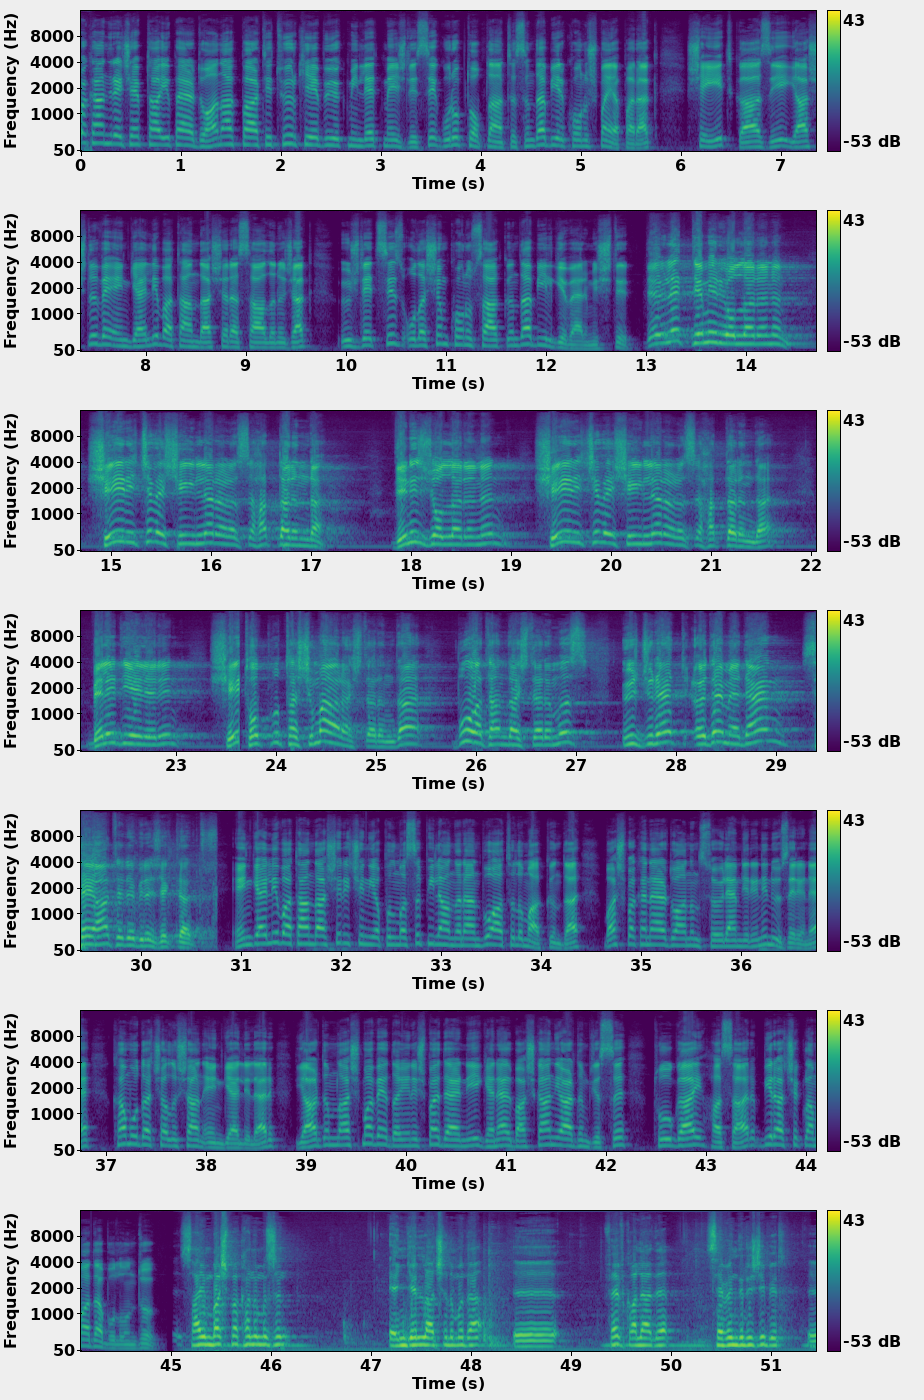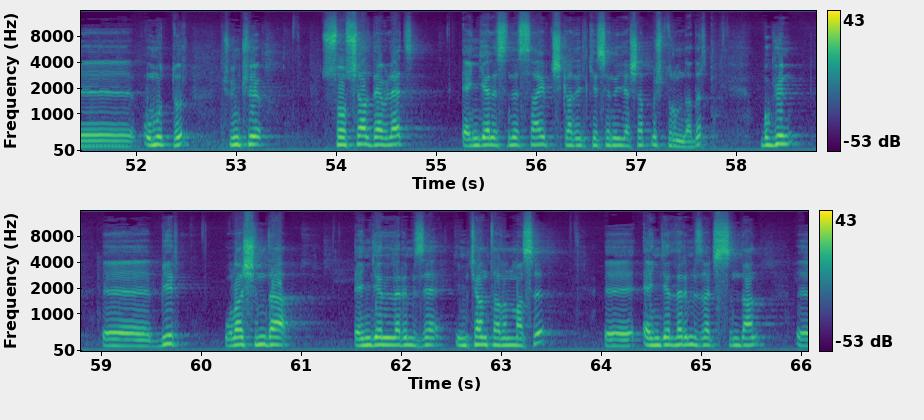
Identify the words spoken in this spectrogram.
Başbakan Recep Tayyip Erdoğan AK Parti Türkiye Büyük Millet Meclisi grup toplantısında bir konuşma yaparak şehit, gazi, yaşlı ve engelli vatandaşlara sağlanacak ücretsiz ulaşım konusu hakkında bilgi vermişti. Devlet demir yollarının şehir içi ve şehirler arası hatlarında, deniz yollarının şehir içi ve şehirler arası hatlarında, belediyelerin şehir toplu taşıma araçlarında bu vatandaşlarımız ücret ödemeden seyahat edebileceklerdir. Engelli vatandaşlar için yapılması planlanan bu atılım hakkında Başbakan Erdoğan'ın söylemlerinin üzerine kamuda çalışan engelliler Yardımlaşma ve Dayanışma Derneği Genel Başkan Yardımcısı Tulgay Hasar bir açıklamada bulundu. Sayın Başbakanımızın engelli açılımı da e, fevkalade sevindirici bir e, umuttur. Çünkü sosyal devlet engellisine sahip çıkan ilkesini yaşatmış durumdadır. Bugün e, bir ulaşımda engellilerimize imkan tanınması e, engellerimiz açısından e,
